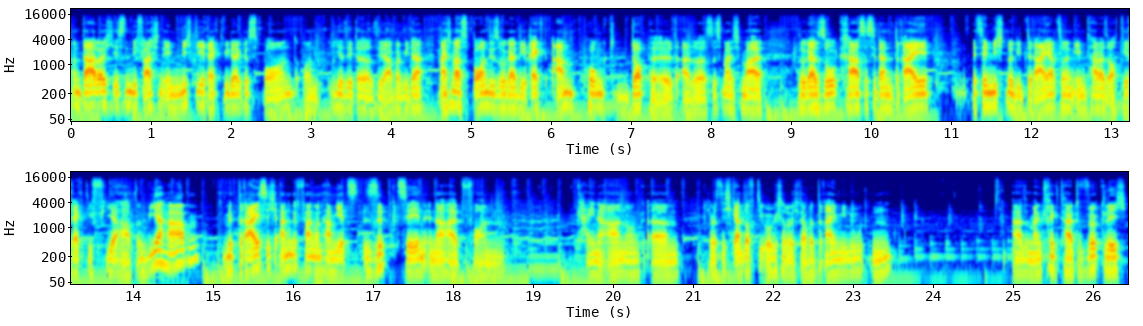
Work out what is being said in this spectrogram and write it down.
Und dadurch sind die Flaschen eben nicht direkt wieder gespawnt. Und hier seht ihr sie aber wieder. Manchmal spawnen sie sogar direkt am Punkt doppelt. Also das ist manchmal sogar so krass, dass ihr dann drei, jetzt eben nicht nur die drei habt, sondern eben teilweise auch direkt die vier habt. Und wir haben mit 30 angefangen und haben jetzt 17 innerhalb von, keine Ahnung, ähm, ich habe jetzt nicht ganz auf die Uhr geschaut, aber ich glaube drei Minuten. Also man kriegt halt wirklich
